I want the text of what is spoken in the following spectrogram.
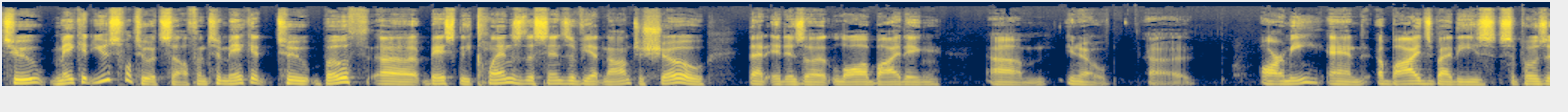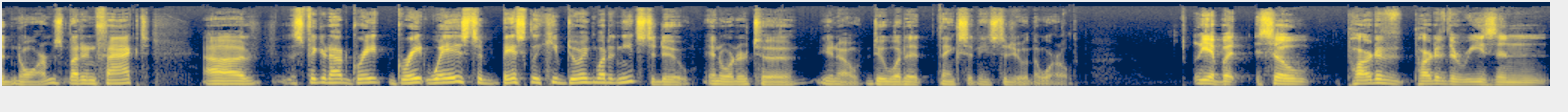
to make it useful to itself and to make it to both uh, basically cleanse the sins of Vietnam to show that it is a law abiding, um, you know, uh, army and abides by these supposed norms, but in fact uh, has figured out great great ways to basically keep doing what it needs to do in order to you know do what it thinks it needs to do in the world. Yeah, but so part of part of the reason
